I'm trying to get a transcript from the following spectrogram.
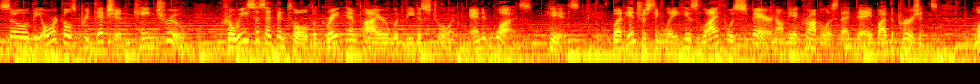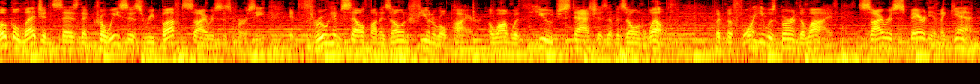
So the oracle's prediction came true. Croesus had been told the great empire would be destroyed, and it was his. But interestingly, his life was spared on the Acropolis that day by the Persians. Local legend says that Croesus rebuffed Cyrus's mercy and threw himself on his own funeral pyre, along with huge stashes of his own wealth. But before he was burned alive, Cyrus spared him again,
